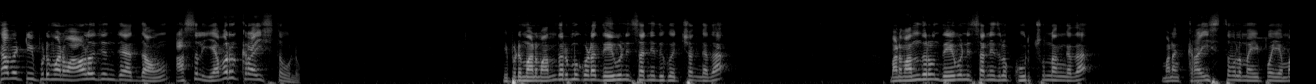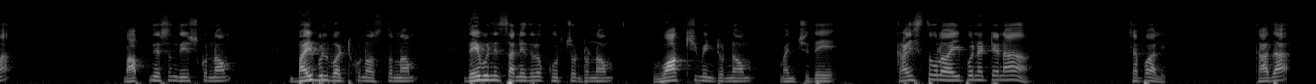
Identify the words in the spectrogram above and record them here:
కాబట్టి ఇప్పుడు మనం ఆలోచన చేద్దాం అసలు ఎవరు క్రైస్తవులు? ఇప్పుడు మనం అందరము కూడా దేవుని సన్నిధికి వచ్చాం కదా? మనం అందరం దేవుని సన్నిధిలో కూర్చున్నాం కదా? మనం క్రైస్తవులం అయిపోయామా? బాప్తిసం తీసుకున్నాం బైబిల్ పట్టుకుని వస్తున్నాం దేవుని సన్నిధిలో కూర్చుంటున్నాం వాక్యం వింటున్నాం మంచిదే. క్రైస్తవులు అయిపోయినట్టేనా? చెప్పాలి. కాదా?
